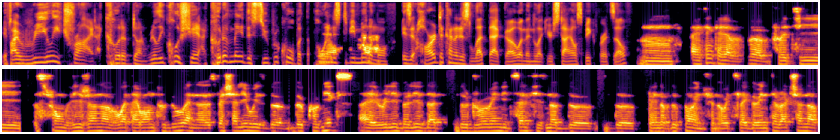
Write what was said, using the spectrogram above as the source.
if I really tried, I could have done really cool shit. I could have made this super cool, but the point yeah. is to be minimal. Is it hard to kind of just let that go and then let your style speak for itself? Mm, I think I have a pretty strong vision of what I want to do. And uh, especially with the, the comics, I really believe that the drawing itself is not the, the kind of the point, you know, it's like the interaction of,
